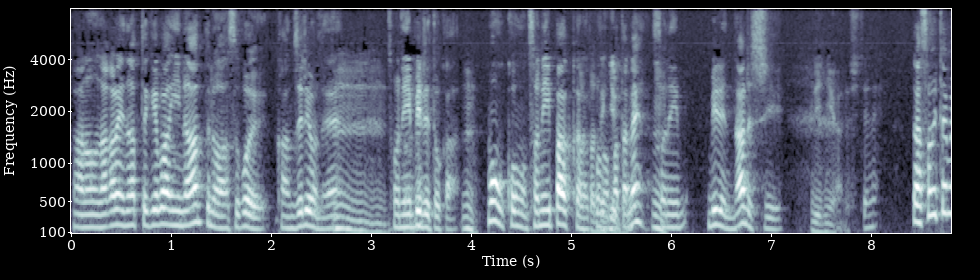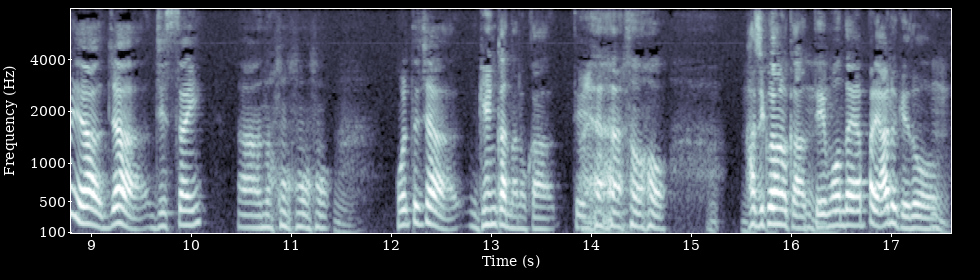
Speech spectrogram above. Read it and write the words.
あの流れになっていけばいいなっていうのはすごい感じるよね、うんうんうん。ソニービルとか、うん。もうこのソニーパークから今度またね、できる。ねソニービルになるし、リニューアルしてね。だからそういった意味ではじゃあ実際あの、うん。これってじゃあ玄関なのかっていう、はいあのうん端っこなのかっていう問題やっぱりあるけど、うん。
